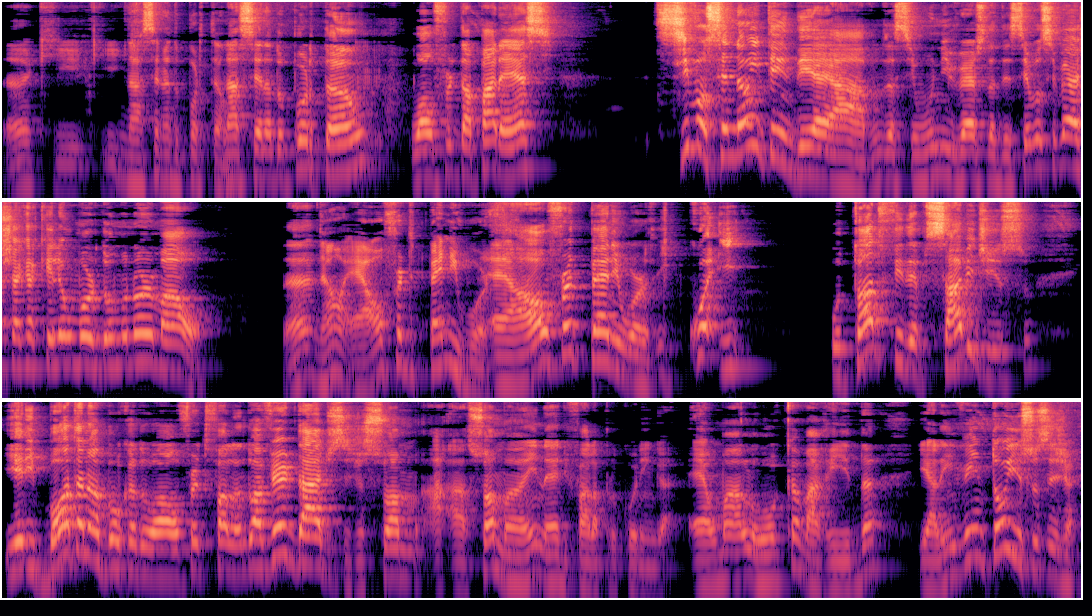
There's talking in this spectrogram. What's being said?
Né, que, que, na cena do portão. Na cena do portão, o Alfred aparece. Se você não entender a, vamos assim, o universo da DC, você vai achar que aquele é um mordomo normal. Né? Não, é Alfred Pennyworth. É Alfred Pennyworth. E, e o Todd Phillips sabe disso e ele bota na boca do Alfred falando a verdade, ou seja, sua, a, a sua mãe, né, ele fala pro Coringa, é uma louca, varrida, e ela inventou isso, ou seja,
